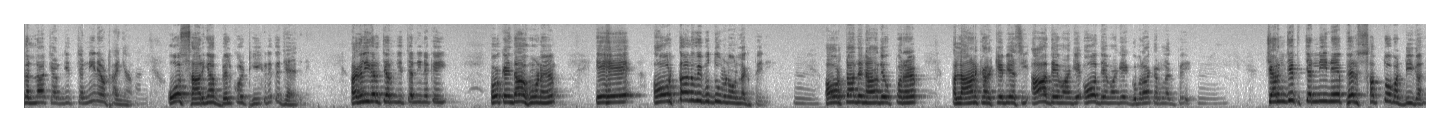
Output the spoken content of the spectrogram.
ਗੱਲਾਂ ਚਰਨਜੀਤ ਚੰਨੀ ਨੇ ਉਠਾਈਆਂ ਉਹ ਸਾਰੀਆਂ ਬਿਲਕੁਲ ਠੀਕ ਨੇ ਤੇ ਜਾਇਜ਼ ਨੇ। ਅਗਲੀ ਗੱਲ ਚਰਨਜੀਤ ਚੰਨੀ ਨੇ ਕਹੀ ਉਹ ਕਹਿੰਦਾ ਹੁਣ ਇਹ ਔਰਤਾਂ ਨੂੰ ਵੀ ਬੁੱਧੂ ਬਣਾਉਣ ਲੱਗ ਪਏ ਨੇ। ਔਰਤਾਂ ਦੇ ਨਾਂ ਦੇ ਉੱਪਰ ਐਲਾਨ ਕਰਕੇ ਵੀ ਅਸੀਂ ਆਹ ਦੇਵਾਂਗੇ ਉਹ ਦੇਵਾਂਗੇ ਗੁੰਮਰਾਹ ਕਰਨ ਲੱਗ ਪਏ। ਚਰਨਜੀਤ ਚੰਨੀ ਨੇ ਫਿਰ ਸਭ ਤੋਂ ਵੱਡੀ ਗੱਲ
